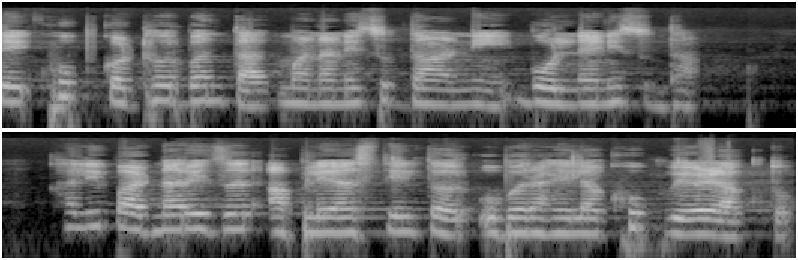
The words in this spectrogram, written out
ते खूप कठोर बनतात मनाने सुद्धा आणि बोलण्याने सुद्धा. खाली पाडणारे जर आपले असतील तर उभं राहायला खूप वेळ लागतो.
